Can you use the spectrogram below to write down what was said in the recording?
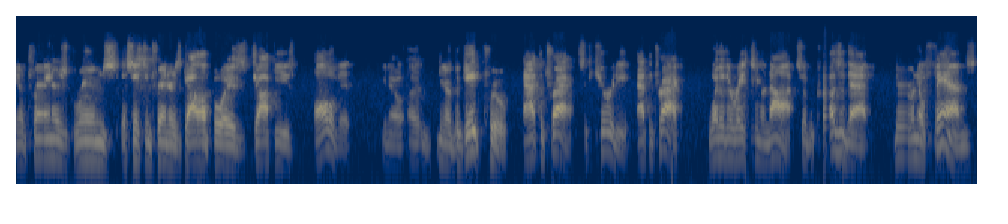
you know trainers grooms assistant trainers gallop boys jockeys all of it you know, uh, you know, the gate crew at the track, security at the track, whether they're racing or not. So because of that, there were no fans,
